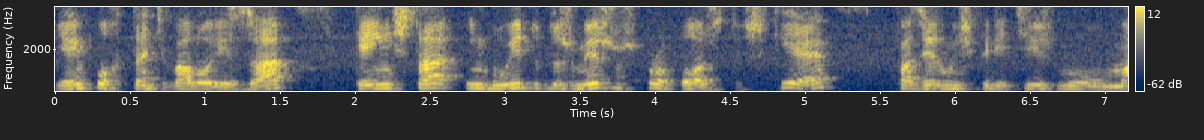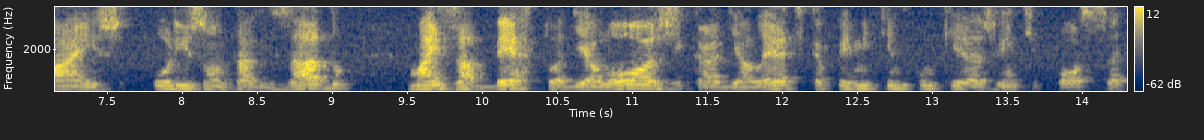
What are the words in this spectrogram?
e é importante valorizar quem está imbuído dos mesmos propósitos, que é fazer um espiritismo mais horizontalizado, mais aberto à dialógica, à dialética, permitindo com que a gente possa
